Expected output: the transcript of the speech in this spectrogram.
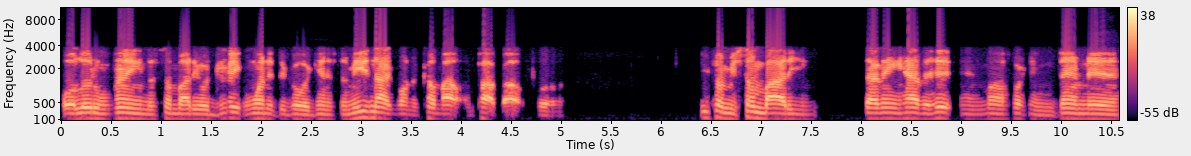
or Lil Wayne or somebody or Drake wanted to go against him. He's not going to come out and pop out for you feel me? Somebody that ain't have a hit in motherfucking damn near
